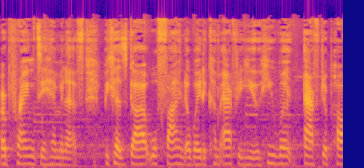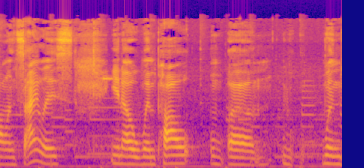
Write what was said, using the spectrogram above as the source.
or praying to him enough because God will find a way to come after you. He went after Paul and Silas, you know, when Paul um, when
